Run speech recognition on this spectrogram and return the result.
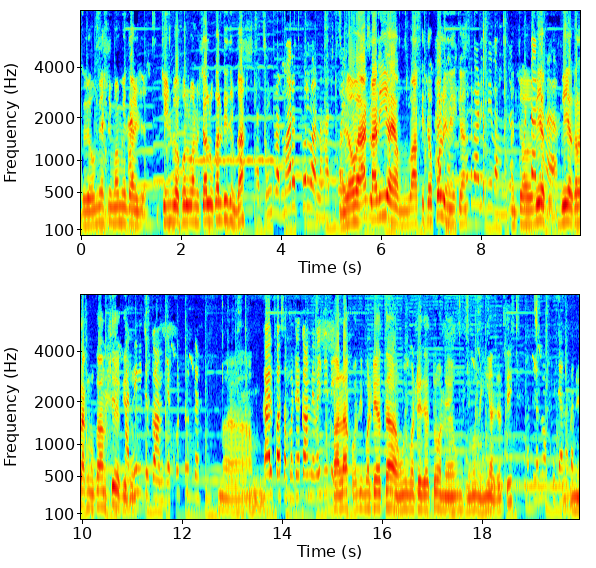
તો ઉમેશની મમ્મી તારે ચીંડવા ફોલવાનું ચાલુ કરી દીધું ને કા ચીંડવા મારે જ ફોલવાના હાથ હવે આટલા રહ્યા એમ બાકી તો ખોલી નહીં ક્યાં તો બે ના. બે કલાકનું કામ છે કીધું. નીલજું કામ છે ખૂટતું જ કાલ પાછા મઢે કામે વહી દીધી કાલ આખો દી મઠે હતા હું મઢે જતો અને હું મમ્મી અહીંયા જતી અને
